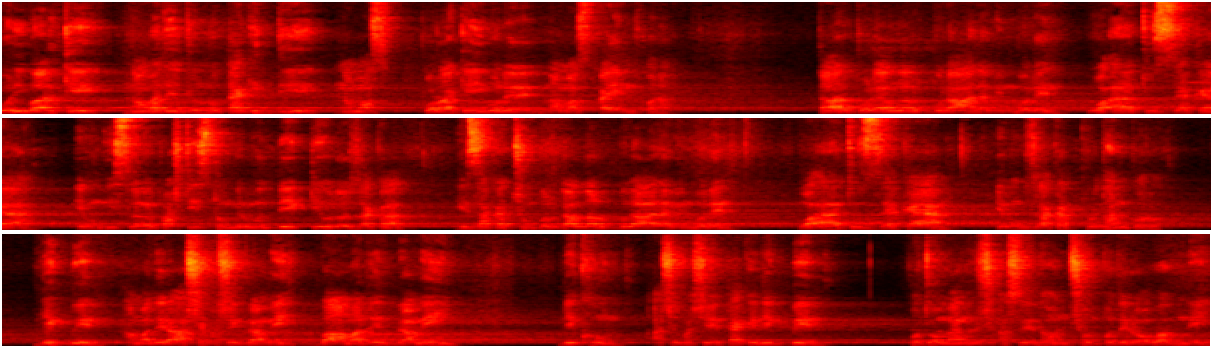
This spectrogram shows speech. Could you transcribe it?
পরিবারকে নামাজের জন্য তাগিদ দিয়ে নামাজ পড়াকেই বলে নামাজ কায়েম করা। তারপরে আল্লাহ রব্বুল আলমিন বলেন ওয়াতুজ এবং ইসলামের পাঁচটি স্তম্ভের মধ্যে একটি হলো জাকাত এই জাকাত সম্পর্কে আল্লাহ রব্বুল আলমিন বলেন ওয়াতুজ এবং জাকাত প্রদান করো। দেখবেন আমাদের আশেপাশে গ্রামে বা আমাদের গ্রামেই দেখুন, আশেপাশে তাকে দেখবেন, কত মানুষ আছে, ধন সম্পদের অভাব নেই।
